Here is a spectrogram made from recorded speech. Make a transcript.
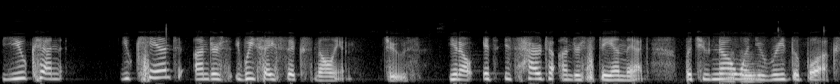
you can you can't under we say six million Jews you know, it's it's hard to understand that. But you know mm-hmm. when you read the books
